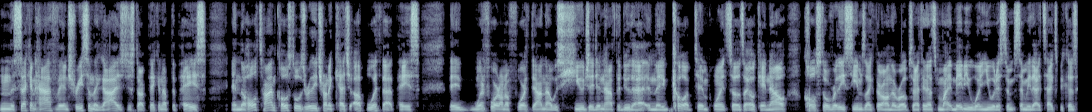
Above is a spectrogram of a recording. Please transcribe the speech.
And in the second half, Vantrease and the guys just start picking up the pace. And the whole time, Coastal was really trying to catch up with that pace. They went for it on a fourth down that was huge. They didn't have to do that, and they go up ten points. So it's like, okay, now Coastal really seems like they're on the ropes. And I think that's my, maybe when you would have sent me that text because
